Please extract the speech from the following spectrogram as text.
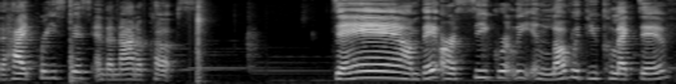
the High Priestess, and the Nine of Cups. Damn, they are secretly in love with you, collective.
